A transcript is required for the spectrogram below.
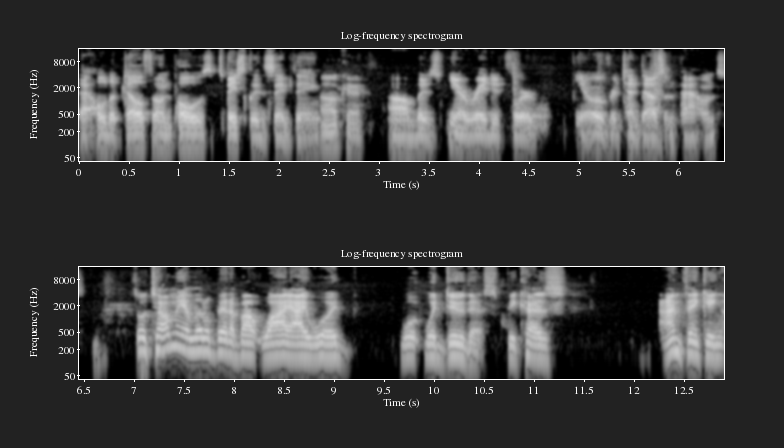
that hold up telephone poles, it's basically the same thing. Okay. Um, but it's you know rated for you know over ten thousand pounds. So tell me a little bit about why I would w- would do this because I'm thinking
